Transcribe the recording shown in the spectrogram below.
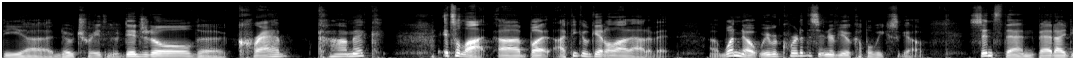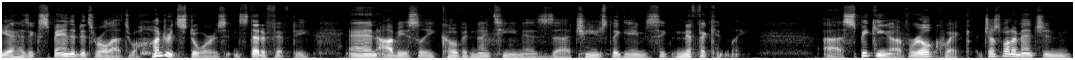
the uh, no trades, no digital, the crab comic. It's a lot, uh, but I think you'll get a lot out of it. Uh, one note we recorded this interview a couple weeks ago. Since then, Bad Idea has expanded its rollout to 100 stores instead of 50, and obviously, COVID 19 has uh, changed the game significantly. Uh, speaking of, real quick, just want to mention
